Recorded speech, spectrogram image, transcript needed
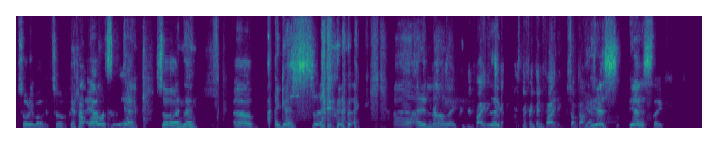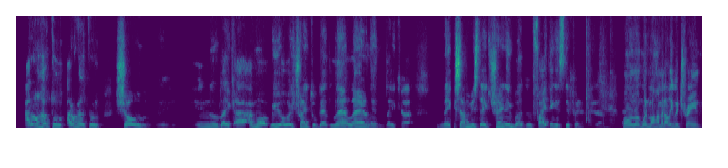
Sorry about it. So yes, I, I was yeah. So and then uh, I guess like uh, I don't know, like fighting. Like, it's different than fighting sometimes. Yeah. Yes, yes, like I don't have to. I don't have to show you know, like uh, I'm we always trying to get learn, learn and like uh, make some mistake training, but fighting is different. You know? Well, when Muhammad Ali would train,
